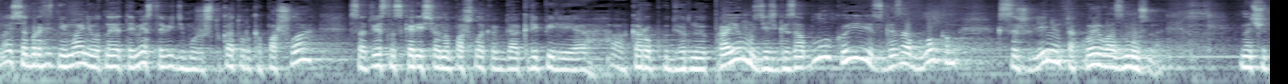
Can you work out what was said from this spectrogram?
Но если обратить внимание, вот на это место, видимо, уже штукатурка пошла. Соответственно, скорее всего, она пошла, когда крепили а, коробку дверную к проему. Здесь газоблок, и с газоблоком, к сожалению, такое возможно. Значит,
